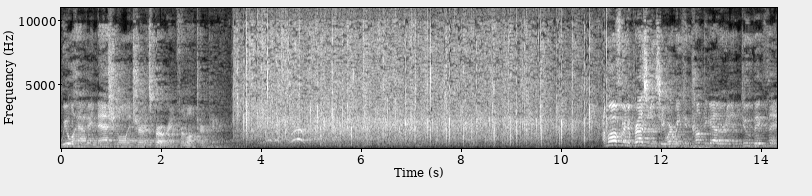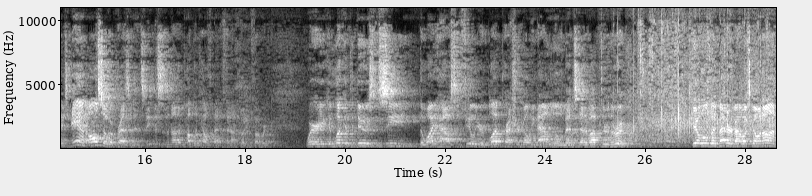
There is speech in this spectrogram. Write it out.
we will have a national insurance program for long-term care. I'm offering a presidency where we can come together and do big things. And also a presidency, this is another public health benefit I'm putting forward, where you can look at the news and see the White House and feel your blood pressure going down a little bit instead of up through the roof. Feel a little bit better about what's going on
